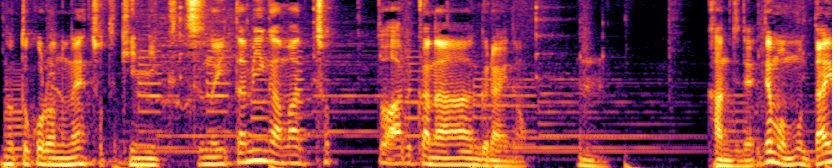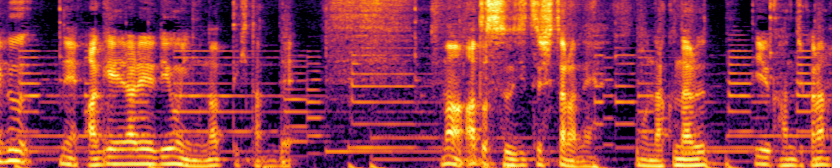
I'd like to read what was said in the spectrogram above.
のところのね、ちょっと筋肉痛の痛みが、まあ、ちょっとあるかな、ぐらいの、うん、感じで。でも、もうだいぶね、上げられるようにもなってきたんで、まあ、あと数日したらね、もうなくなるっていう感じかな。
